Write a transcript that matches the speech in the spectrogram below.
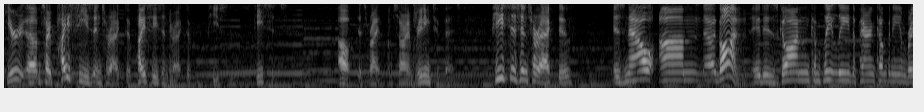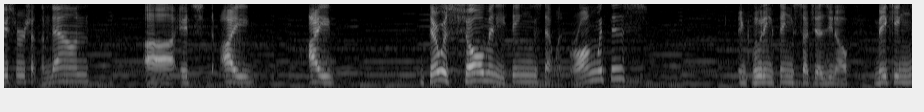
Pier, uh, I'm sorry, Pisces Interactive. Pisces Interactive. Pieces. Pieces. Oh, that's right. I'm sorry, I'm reading too fast. Pieces Interactive is now um, uh, gone. It is gone completely. The parent company, Embracer, shut them down. Uh, it's I, I. There was so many things that went wrong with this, including things such as you know making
